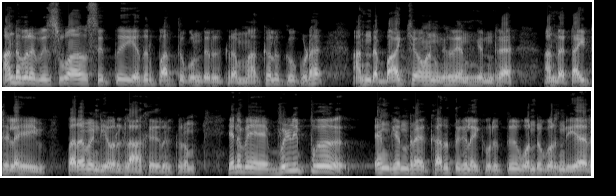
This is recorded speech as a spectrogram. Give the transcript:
ஆண்டவரை விசுவாசித்து எதிர்பார்த்து கொண்டிருக்கிற மக்களுக்கு கூட அந்த பாக்கியவான்கள் என்கின்ற அந்த டைட்டிலை பெற வேண்டியவர்களாக இருக்கிறோம். எனவே விழிப்பு என்கின்ற கருத்துக்களை குறித்து ஒன்று குருந்தியர்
